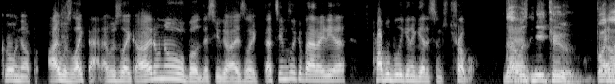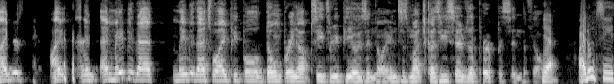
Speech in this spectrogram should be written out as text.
growing up, I was like that. I was like, I don't know about this, you guys. Like, that seems like a bad idea. It's probably gonna get us into trouble. That and, was me too. But and, I just I and and maybe that maybe that's why people don't bring up C3PO's annoyance as much because he serves a purpose in the film. Yeah. I don't see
